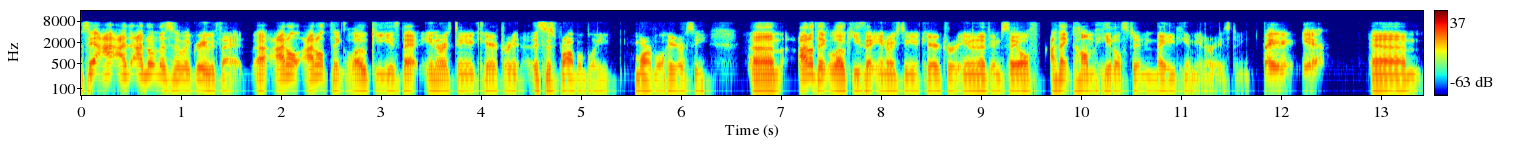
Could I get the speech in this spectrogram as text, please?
See, I I- don't necessarily agree with that. Uh, I don't I don't think Loki is that interesting a character. This is probably Marvel heresy. Um, I don't think Loki is that interesting a character in and of himself. I think Tom Hiddleston made him interesting. Maybe, yeah. Um,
